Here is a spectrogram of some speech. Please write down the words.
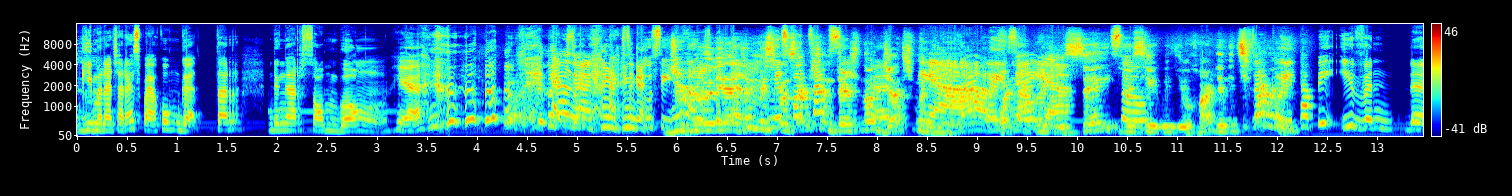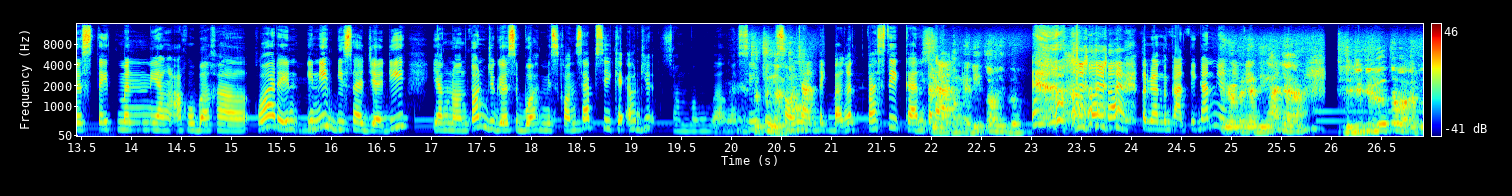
gimana caranya supaya aku nggak terdengar sombong ya? Enggak, enggak. eksekusinya harus benar. misconception. There's no kan? judgment Iya, here. Harusnya whatever iya. you say you So- say it with your heart and it's Exactly, fine. Tapi even the statement yang aku bakal keluarin ini bisa jadi yang nonton juga sebuah miskonsepsi kayak oh dia sombong banget sih, so cantik banget. Pasti kan tergantung editor itu tergantung kantingannya tergantung jadi. gantingannya jadi dulu tuh waktu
